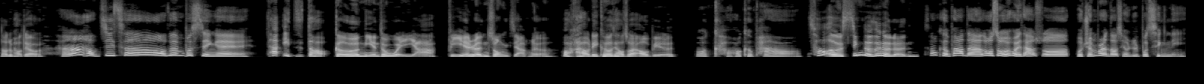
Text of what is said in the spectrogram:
然后就跑掉了。啊，好机车哦，真的不行哎！他一直到隔年的尾牙，别人中奖了，哇靠！立刻又跳出来凹别人，哇靠，好可怕哦，超恶心的这个人，超可怕的啊！如果说我会回他说：“我全部人都请，我就是不请你。”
